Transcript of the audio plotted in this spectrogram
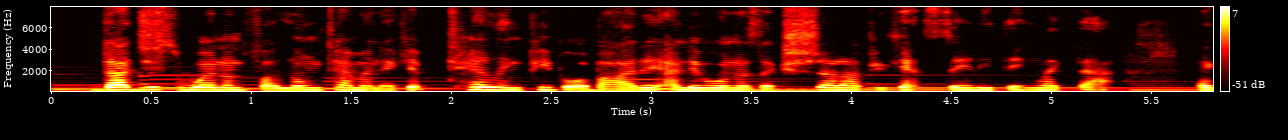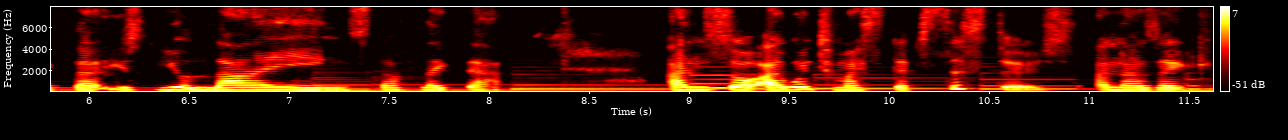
that just went on for a long time and I kept telling people about it and everyone was like shut up you can't say anything like that like that you're, lying stuff like that and so I went to my stepsisters and I was like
